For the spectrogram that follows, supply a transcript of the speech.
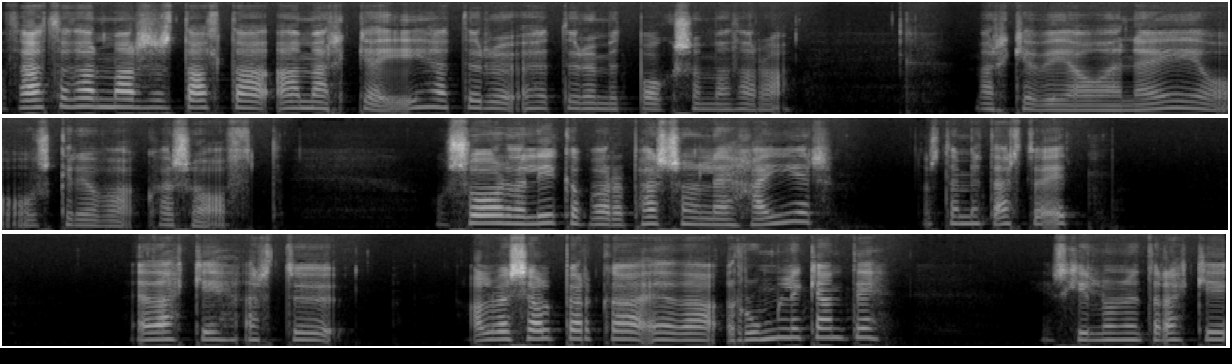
og þetta þarf maður sérst alltaf að merkja í. Þetta eru, þetta eru mitt bók sem maður þarf að merkja við á henni og, og skrifa hversu oft. Og svo er það líka bara persónulega hægir. Þú veist, einmitt, ertu einn eða ekki, ertu alveg sjálfberga eða rúmliggjandi? Ég skil hún þetta ekki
